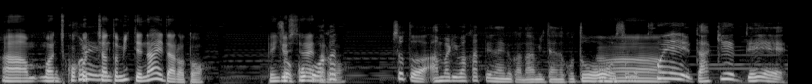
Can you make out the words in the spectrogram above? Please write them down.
ああ、まあ、ここちゃんと見てないだろうと。勉強してないだそうここ。ちょっとあんまり分かってないのかなみたいなことをその声だけで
